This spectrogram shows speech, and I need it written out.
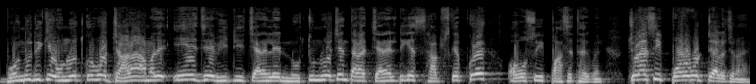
বন্ধুদিকে অনুরোধ করব, যারা আমাদের এ যে ভিটি চ্যানেলে নতুন রয়েছেন, তারা চ্যানেলটিকে সাবস্ক্রাইব করে অবশ্যই পাশে থাকবেন। চলে আসি পরবর্তী আলোচনায়।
